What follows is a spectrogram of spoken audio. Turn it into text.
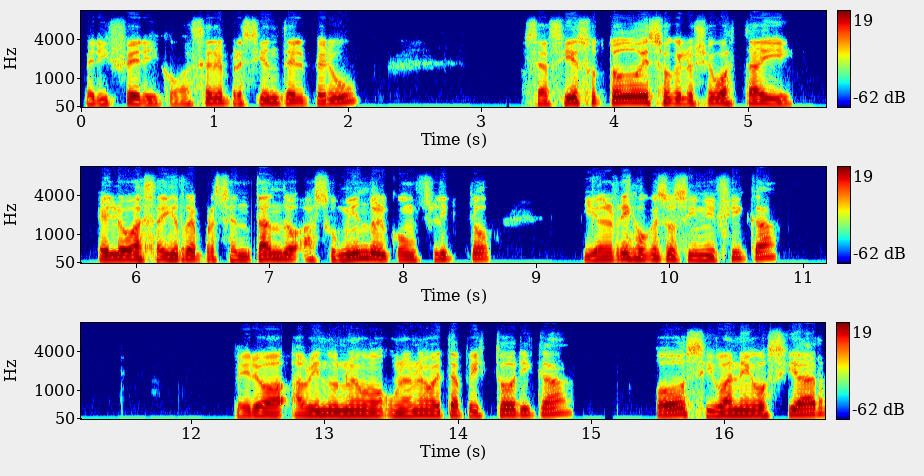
periférico, a ser el presidente del Perú, o sea, si eso, todo eso que lo llevó hasta ahí, él lo va a seguir representando, asumiendo el conflicto y el riesgo que eso significa, pero abriendo una nueva etapa histórica, o si va a negociar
